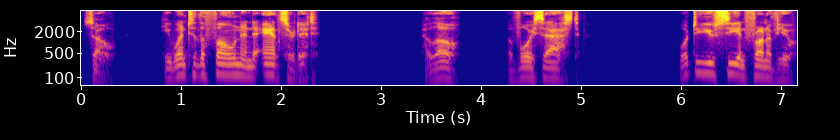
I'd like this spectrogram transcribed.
So, he went to the phone and answered it. Hello, a voice asked. What do you see in front of you?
